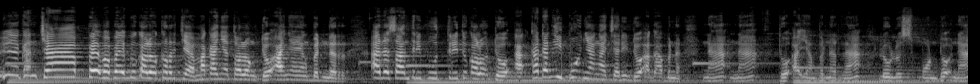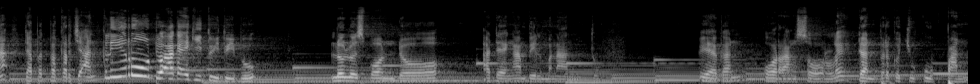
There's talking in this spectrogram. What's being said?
Ya kan capek Bapak Ibu kalau kerja, makanya tolong doanya yang benar. Ada santri putri itu kalau doa, kadang ibunya ngajarin doa gak benar. Nak, nak, doa yang benar nak, lulus pondok nak, dapat pekerjaan. Keliru doa kayak gitu itu ibu. Lulus pondok, ada yang ngambil menantu. Iya kan, orang soleh dan berkecukupan.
